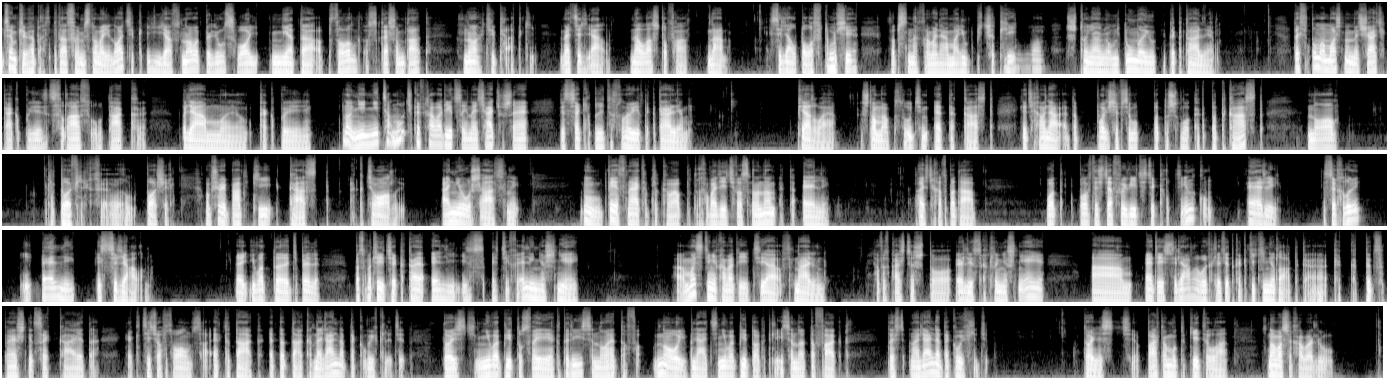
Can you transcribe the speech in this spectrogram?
Всем привет, господа, с вами снова Енотик, и я снова пилю свой недообзор, скажем так, но, ребятки, на сериал, на Last of Us, на сериал по Ластухе, собственно говоря, мои впечатления, что я о нем думаю и так далее. То есть, думаю, можно начать как бы сразу так, прям, э, как бы, ну, не, не тянуть, как говорится, и начать уже без всяких предисловий и так далее. Первое, что мы обсудим, это каст. Кстати говоря, это больше всего подошло как подкаст, но пофиг, э, пофиг. Вообще, ребятки, каст, актеры, они ужасные. Ну, вы знаете, про кого буду говорить в основном, это Элли. То есть, господа, вот Просто сейчас вы видите картинку Элли из игры и Элли из сериала. Э, и вот э, теперь посмотрите, какая Элли из этих Элли нежней. А можете не говорить, я знаю. Вы скажете, что Элли из игры нежнее, а Элли из сериала выглядит как дегенератка, как ТЦПшница какая-то как течет солнце. Это так, это так, она реально так выглядит. То есть не в обиду своей актрисе, но это факт. Ну, ой, блядь, не в обиду актрисе, но это факт. То есть она реально так выглядит. То есть, поэтому такие дела. Снова же говорю,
